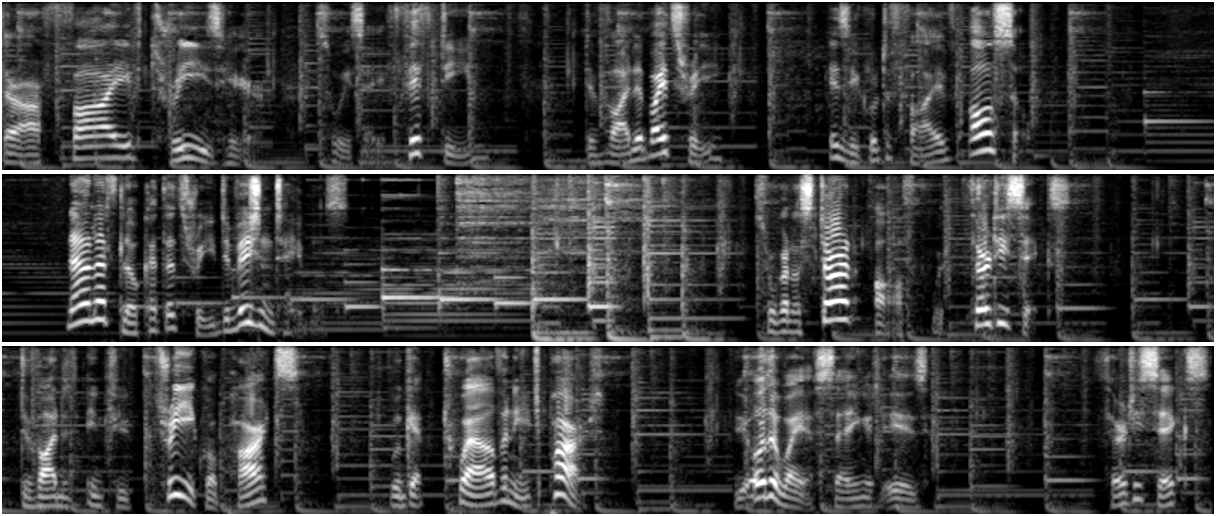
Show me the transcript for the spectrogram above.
There are 5 3's here. So we say 15 divided by 3 is equal to 5 also. Now let's look at the three division tables. So we're going to start off with 36. Divided into 3 equal parts we'll get 12 in each part. The other way of saying it is 36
